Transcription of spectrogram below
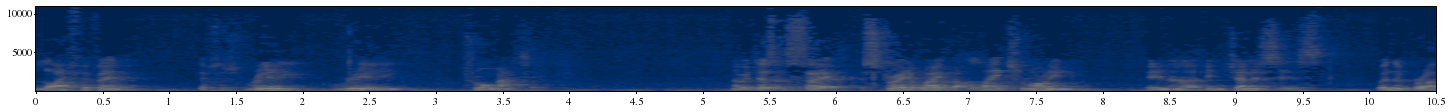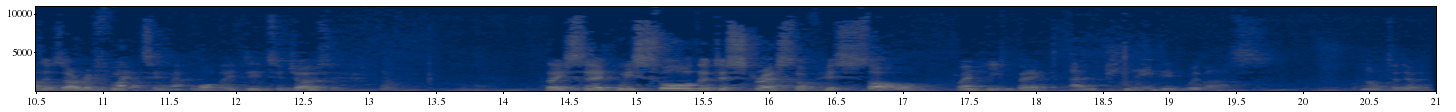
life event. This was really, really traumatic. Now, it doesn't say it straight away, but later on in, in, uh, in Genesis, when the brothers are reflecting at what they did to Joseph, they said, We saw the distress of his soul when he begged and pleaded with us not to do it.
